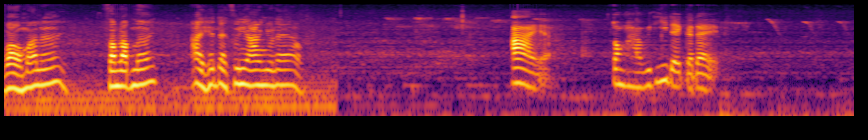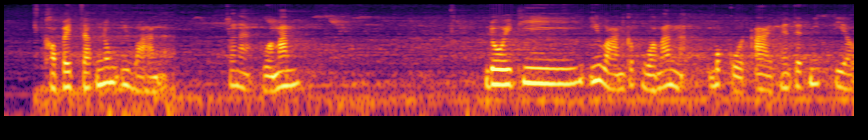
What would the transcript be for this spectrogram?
เว้ามาเลยสำหรับเนยไอายเฮ็ดได้สุอยางอยู่แล้วอายอะต้องหาวิธีใดก็ได้ เขาไปจับนมอีหวานอะต้นหน้าผัวมัน โดยที่อีหวานกับผัวมันอะบ่โกรธอายแม้แต่นิดเดียว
